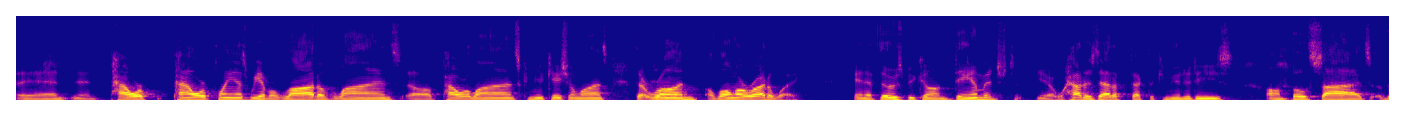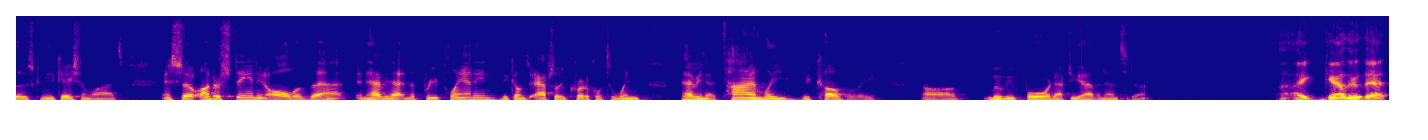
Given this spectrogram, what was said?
and, and power power plants. We have a lot of lines, uh, power lines, communication lines that run along our right of way. And if those become damaged, you know, how does that affect the communities on both sides of those communication lines? And so understanding all of that and having that in the pre-planning becomes absolutely critical to when having a timely recovery uh, moving forward after you have an incident. I gather that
